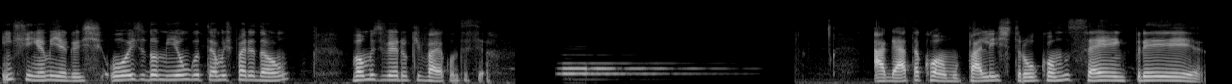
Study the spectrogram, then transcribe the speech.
Enfim, amigas, hoje, domingo, temos paredão. Vamos ver o que vai acontecer. A gata como? Palestrou como sempre.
